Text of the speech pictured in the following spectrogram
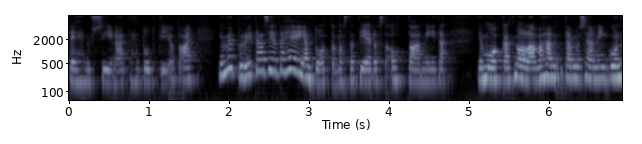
tehnyt siinä, että he tutkii jotain. Ja me pyritään sieltä heidän tuottamasta tiedosta ottaa niitä ja muokkaa. Että me ollaan vähän tämmöisiä niinku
